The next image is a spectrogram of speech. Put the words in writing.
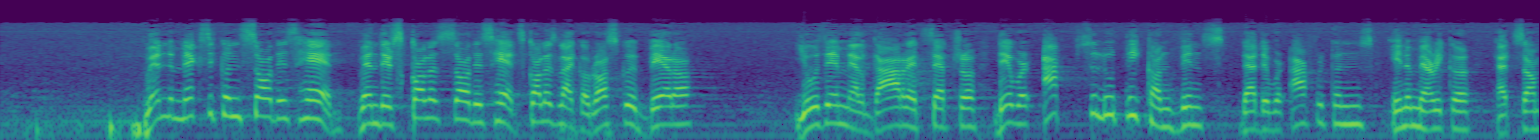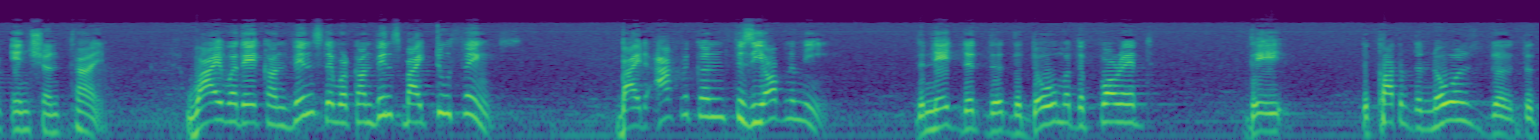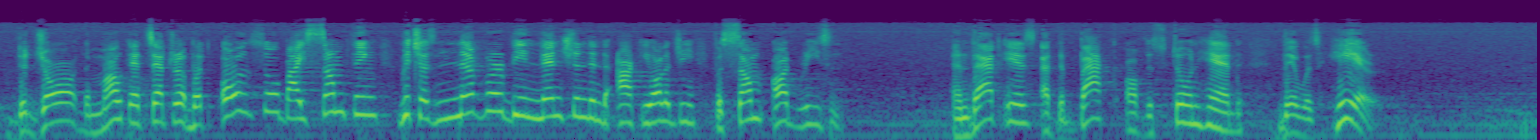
When the Mexicans saw this head, when their scholars saw this head, scholars like Orozco y Berra, Jose Melgar, etc., they were absolutely convinced that there were Africans in America at some ancient time. Why were they convinced? They were convinced by two things. By the African physiognomy, the, the, the, the dome of the forehead, the, the cut of the nose, the, the, the jaw, the mouth, etc., but also by something which has never been mentioned in the archaeology for some odd reason. And that is at the back of the stone head there was hair,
